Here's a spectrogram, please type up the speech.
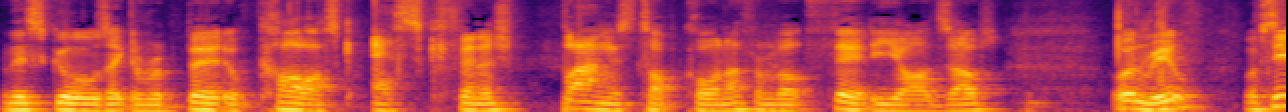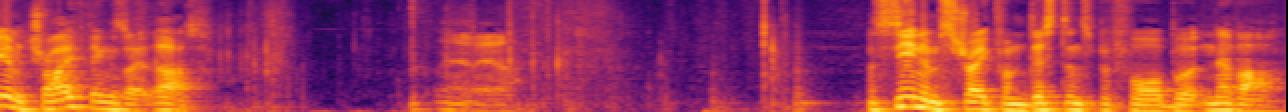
This goal was like a Roberto Carlos esque finish. Bangs top corner from about 30 yards out. Unreal. We've seen him try things like that. There we are. I've seen him strike from distance before, but never,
